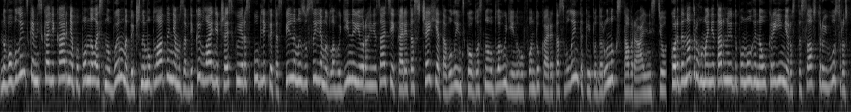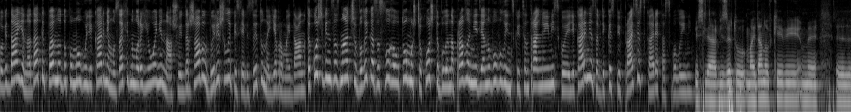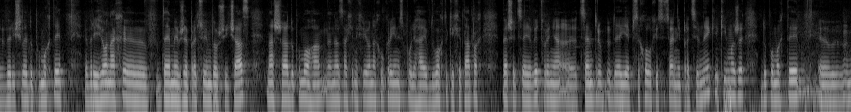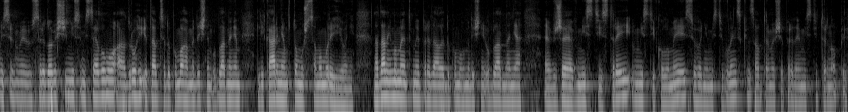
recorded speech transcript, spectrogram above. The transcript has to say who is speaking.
Speaker 1: Нововолинська міська лікарня поповнилась новим медичним обладнанням завдяки владі Чеської Республіки та спільними зусиллями благодійної організації Карітас Чехія та Волинського обласного благодійного фонду Карітас Волинь такий подарунок став реальністю. Координатор гуманітарної допомоги на Україні Ростислав Стройвус розповідає, надати певну допомогу лікарням у західному регіоні нашої держави вирішили після візиту на Євромайдан. Також він зазначив, велика заслуга у тому, що кошти були направлені для Нововолинської центральної міської лікарні завдяки співпраці з Карітас Волинь.
Speaker 2: Після візиту Майдану в Києві ми е, вирішили допомогти в регіонах, е, де ми вже працюємо довший час. Наша допомога на західних регіонах України полягає в двох таких етапах. Перший це є витворення е, центру, де є психолог і соціальний працівник, який може допомогти в середовищі місцевому. А другий етап це допомога медичним обладнанням лікарням в тому ж самому регіоні. На даний момент ми передали допомогу медичні обладнання е, вже в місті Стрий, в місті Коломиї, сьогодні в місті Волинськ, завтра ми ще передаємо в місті Тернопіль.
